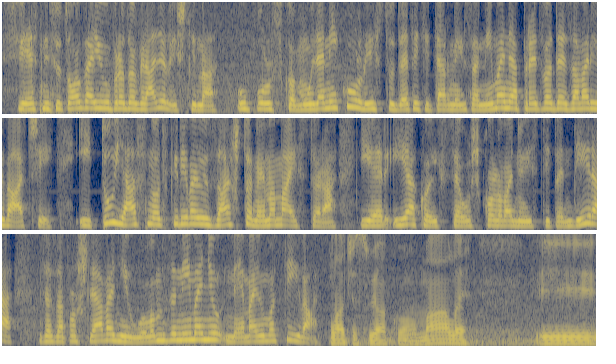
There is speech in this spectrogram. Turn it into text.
Svjesni su toga i u brodogradilištima. U Pulskom uljaniku listu deficitarnih zanimanja predvode zavarivači i tu jasno otkrivaju zašto nema majstora, jer iako ih se u školovanju i stipendira, za zapošljavanje u ovom zanimanju nemaju motiva. Plaće su jako male i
